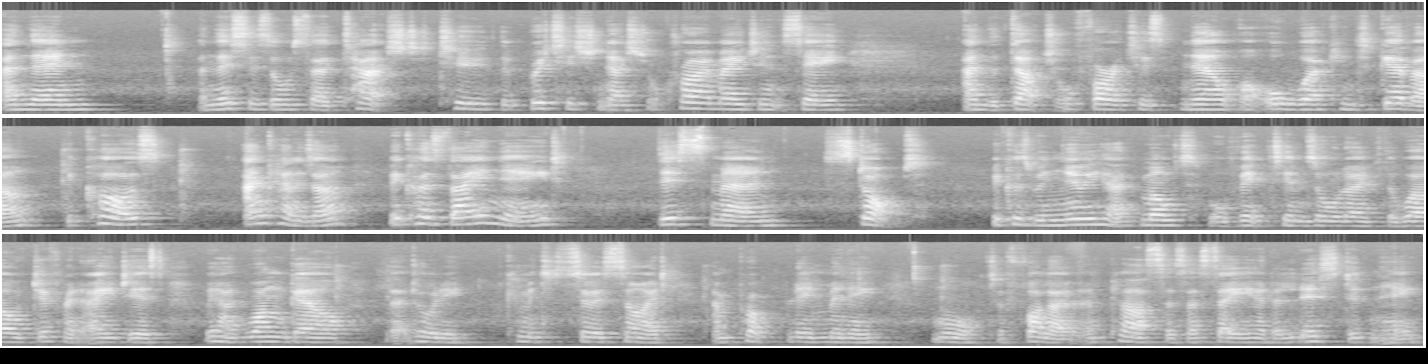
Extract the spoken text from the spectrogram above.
and then, and this is also attached to the British National Crime Agency, and the Dutch authorities now are all working together because and Canada because they need this man stopped because we knew he had multiple victims all over the world, different ages. We had one girl that had already committed suicide and probably many more to follow. And plus, as I say, he had a list, didn't he,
